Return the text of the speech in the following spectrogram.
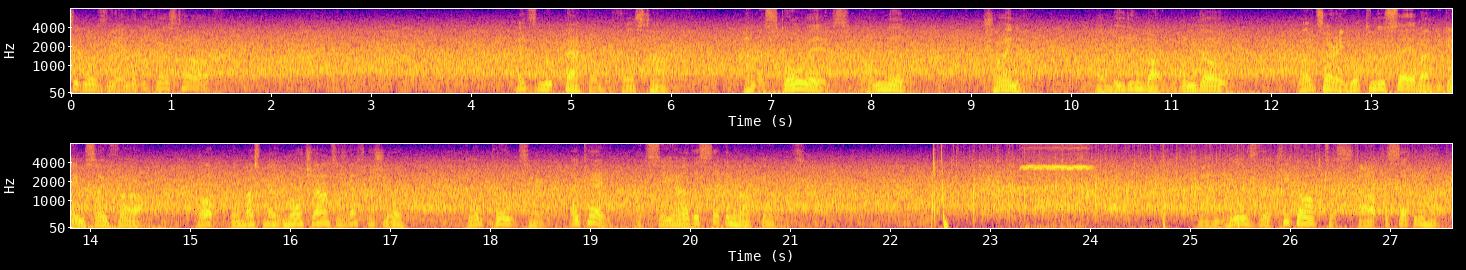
signals the end of the first half. Let's look back on the first half. And the score is 1-0. China are leading by one goal. Well, Terry, what can you say about the game so far? Well, they must make more chances, that's for sure. Good point, Terry. Okay, let's see how the second half goes. And here's the kick-off to start the second half.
